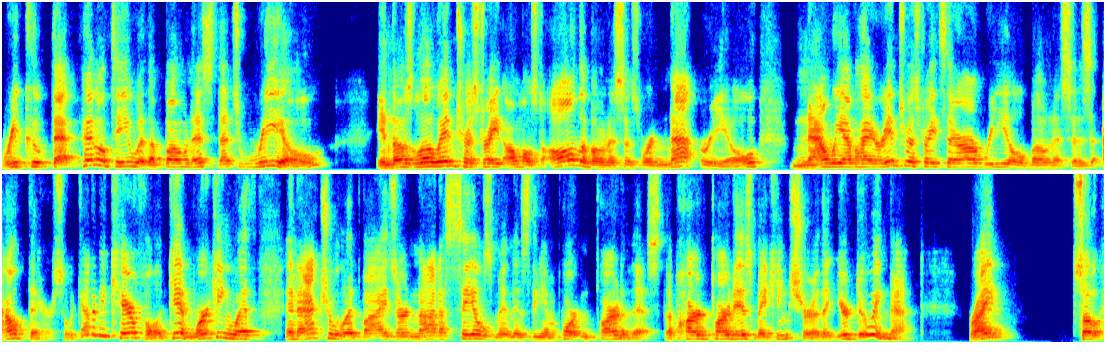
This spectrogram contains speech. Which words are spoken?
Recoup that penalty with a bonus that's real. In those low interest rate, almost all the bonuses were not real. Now we have higher interest rates. There are real bonuses out there. So we got to be careful. Again, working with an actual advisor, not a salesman, is the important part of this. The hard part is making sure that you're doing that, right? So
